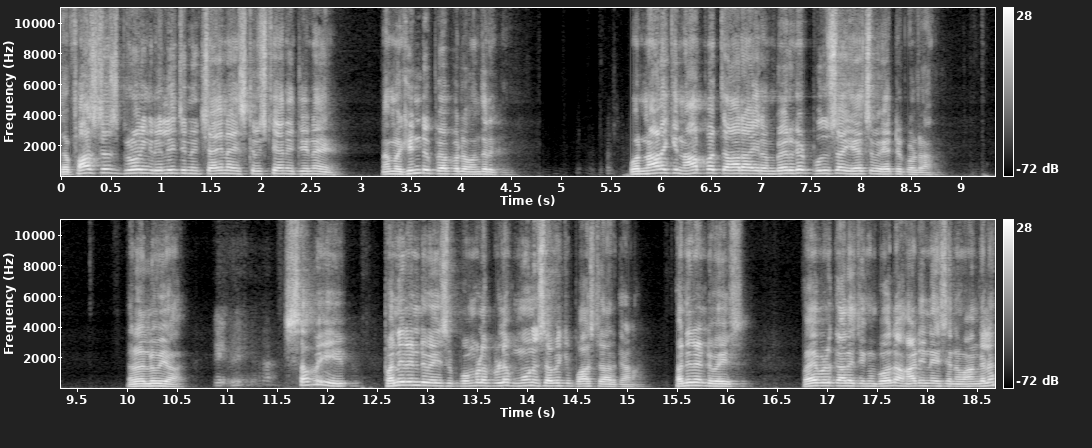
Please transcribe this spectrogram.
the fastest growing religion in China is கிறிஸ்டியானிட்டின்னு நம்ம ஹிந்து பேப்பரில் வந்திருக்கு. ஒரு நாளைக்கு நாற்பத்தி ஆறாயிரம் பேர்கள் புதுசாக இயேசுவை ஏற்றுக்கொள்றாங்க. அல்லேலூயா சபை பன்னிரெண்டு வயசு பொம்பளை பிள்ளை மூணு சபைக்கு பாஸ்டாக இருக்கானா பன்னிரெண்டு வயசு. பைபிள் காலேஜுக்கும் போல ஆர்டினேஷனை வாங்கலை.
